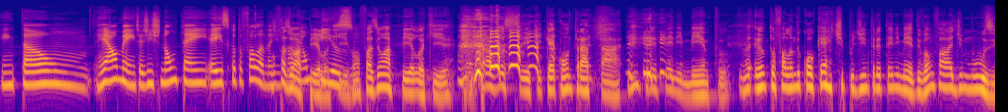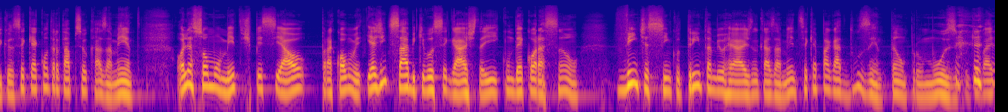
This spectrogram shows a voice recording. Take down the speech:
Então, realmente, a gente não tem. É isso que eu tô falando. A Vamos gente fazer um não tem apelo um aqui. piso. Vamos fazer um apelo aqui. É, para você que quer contratar entretenimento. Eu tô falando qualquer tipo de entretenimento. E vamos falar de música. Você quer contratar para o seu casamento? Olha só um momento especial para qual momento. E a gente sabe que você gasta aí com decoração 25, 30 mil reais no casamento. Você quer pagar duzentão para um músico que vai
